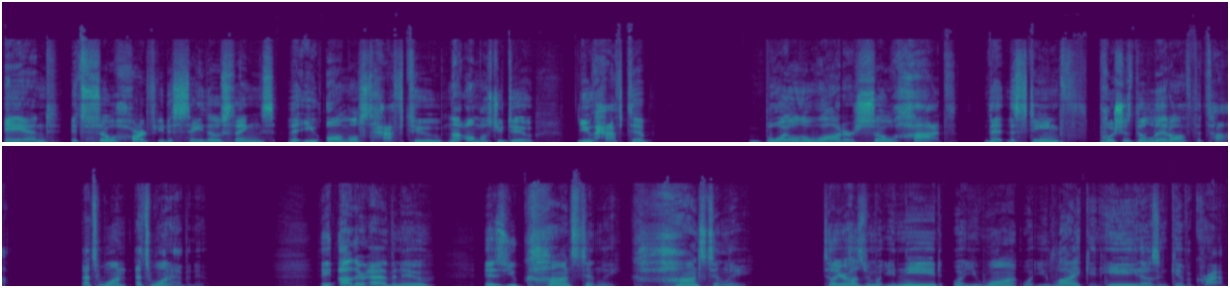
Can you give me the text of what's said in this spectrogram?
And it's so hard for you to say those things that you almost have to, not almost, you do. You have to boil the water so hot that the steam pushes the lid off the top. That's one that's one avenue. The other avenue is you constantly constantly tell your husband what you need, what you want, what you like and he doesn't give a crap.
